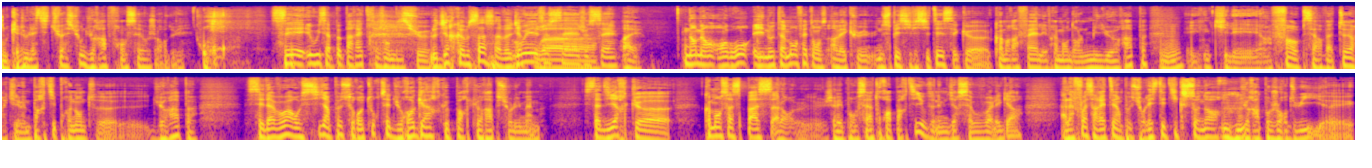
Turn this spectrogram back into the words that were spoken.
de la situation du rap français aujourd'hui. C'est oui, ça peut paraître très ambitieux. Le dire comme ça, ça veut dire Oui, je va- sais, je sais. Ouais. Non, mais en, en gros, et notamment en fait, on- avec une spécificité, c'est que comme Raphaël est vraiment dans le milieu rap Mhm. et qu'il est un fin observateur, qu'il est même partie prenante euh, du rap, c'est d'avoir aussi un peu ce retour, sais, du regard que porte le rap sur lui-même. C'est-à-dire que comment ça se passe? Alors, j'avais pensé à trois parties. Vous allez me dire si ça vous va, les gars. À la fois s'arrêter un peu sur l'esthétique sonore Mhm. du rap aujourd'hui. euh,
